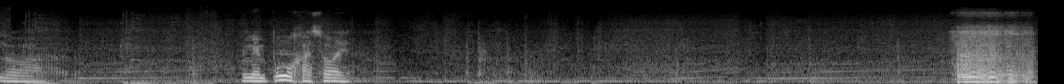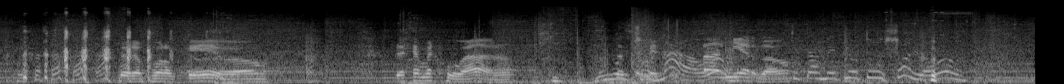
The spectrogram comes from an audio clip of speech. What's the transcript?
No. Me empujas hoy. Pero ¿por qué, weón? Déjame jugar, ¿no? No hemos Entonces hecho me- nada, ah, mierda, weón. Tú te has metido tú solo, weón.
